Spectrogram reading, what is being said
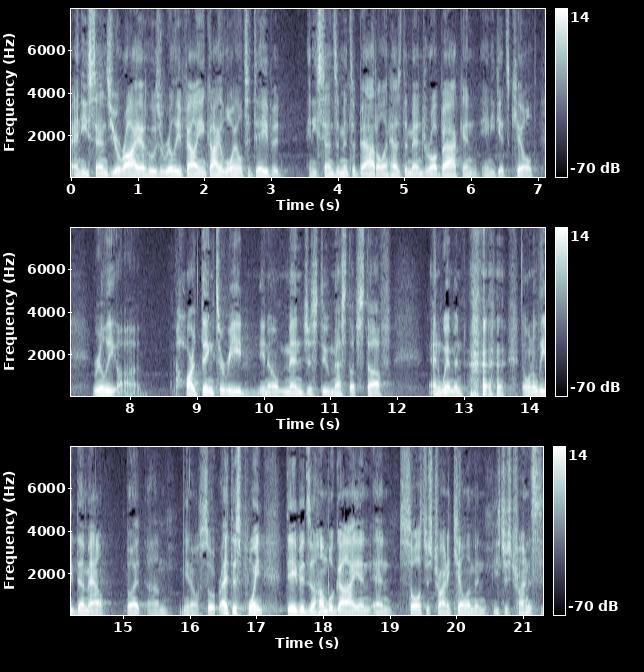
And he sends Uriah, who's a really valiant guy, loyal to David, and he sends him into battle and has the men draw back and, and he gets killed. Really uh, hard thing to read. You know, men just do messed up stuff, and women. Don't want to leave them out. But, um, you know, so at this point, David's a humble guy, and, and Saul's just trying to kill him, and he's just trying to,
